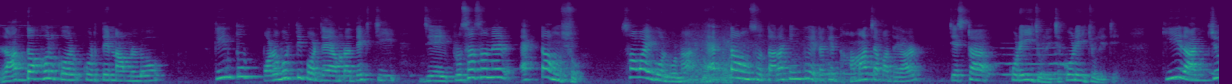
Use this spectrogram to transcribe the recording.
রাত দখল কর- করতে নামলো। কিন্তু পরবর্তী পর্যায়ে আমরা দেখছি যে প্রশাসনের একটা অংশ, সবাই বলব না, একটা অংশ তারা কিন্তু এটাকে ধামা চাপা দেওয়ার চেষ্টা করেই চলেছে করেই চলেছে। কি রাজ্য,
